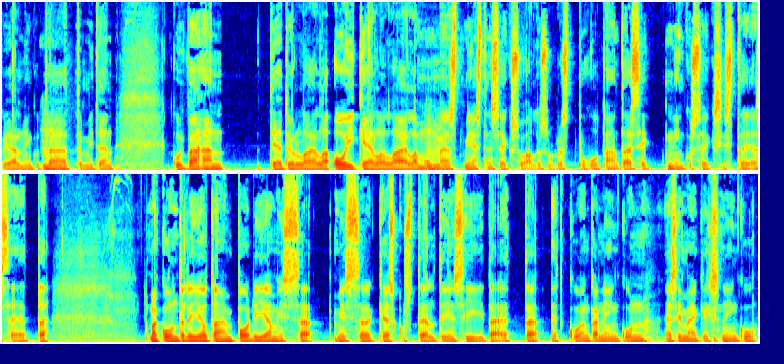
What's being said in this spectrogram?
vielä niin kuin mm. tämä, että miten, kuin vähän tietyllä lailla, oikealla lailla mun mm. mielestä miesten seksuaalisuudesta puhutaan tai se, niin kuin seksistä ja se, että mä kuuntelin jotain podia, missä, missä keskusteltiin siitä, että, että kuinka niin kuin esimerkiksi niin kuin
